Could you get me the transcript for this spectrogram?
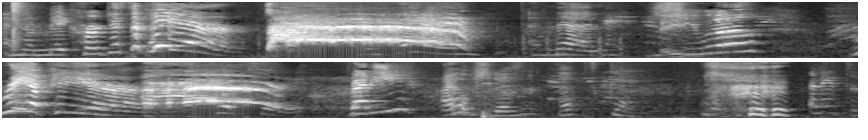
and then make her disappear. And then, and then she will reappear. Hopefully. Ready? I hope she doesn't. Let's go. I need to.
